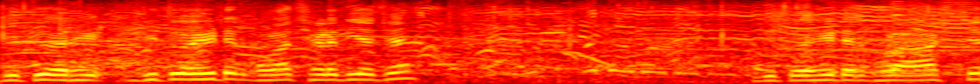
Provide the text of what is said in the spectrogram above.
দ্বিতীয় দ্বিতীয় হিটের ঘোড়া ছেড়ে দিয়েছে। দ্বিতীয় হিটের ঘোড়া আসছে।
